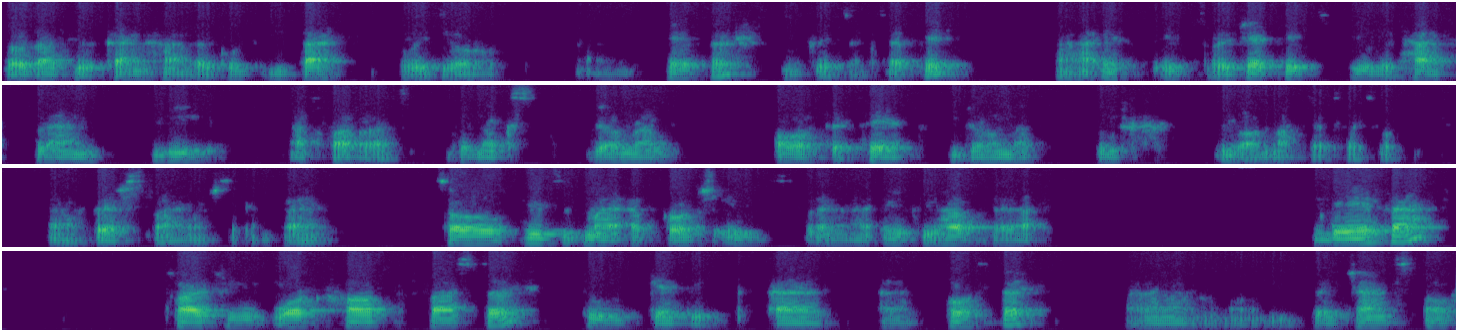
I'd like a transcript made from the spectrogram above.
so that you can have a good impact with your paper if it's accepted. Uh, if it's rejected, you will have plan B as far as the next journal or the third journal if you are not successful uh, first time or second time. So this is my approach is uh, if you have the data, try to work hard faster to get it as a poster. Um, the chance of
